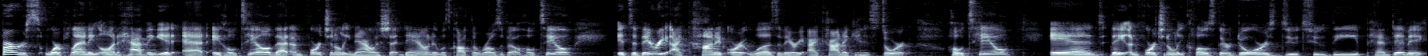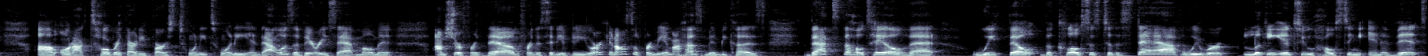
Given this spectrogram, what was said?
First, we're planning on having it at a hotel that unfortunately now is shut down. It was called the Roosevelt Hotel. It's a very iconic, or it was a very iconic and historic hotel. And they unfortunately closed their doors due to the pandemic um, on October 31st, 2020. And that was a very sad moment, I'm sure, for them, for the city of New York, and also for me and my husband, because that's the hotel that we felt the closest to the staff. We were looking into hosting an event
